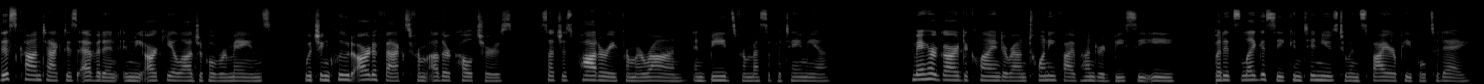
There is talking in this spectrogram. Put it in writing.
This contact is evident in the archaeological remains, which include artifacts from other cultures, such as pottery from Iran and beads from Mesopotamia. Mehergarh declined around 2500 BCE, but its legacy continues to inspire people today.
